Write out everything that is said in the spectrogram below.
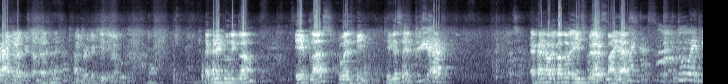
bracket. ব্র্যাকেট আমরা এখানে থার্ড ব্র্যাকেট দিয়ে দিলাম। এখানে 2 লিখলাম a 2sb ঠিক আছে? আচ্ছা এখানে হবে কত? A square minus 2ab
